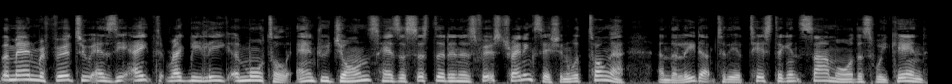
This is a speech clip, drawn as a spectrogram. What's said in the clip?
The man referred to as the eighth Rugby League immortal, Andrew Johns, has assisted in his first training session with Tonga in the lead up to their test against Samoa this weekend.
